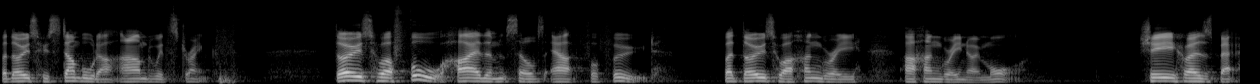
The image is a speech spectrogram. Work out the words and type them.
but those who stumbled are armed with strength. Those who are full hire themselves out for food, but those who are hungry are hungry no more. She who, has ba-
